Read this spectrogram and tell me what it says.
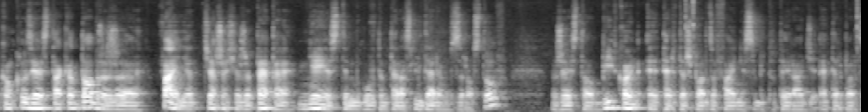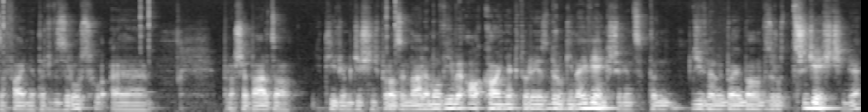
konkluzja jest taka, dobrze, że fajnie, cieszę się, że Pepe nie jest tym głównym teraz liderem wzrostów, że jest to Bitcoin, Ether też bardzo fajnie sobie tutaj radzi, Ether bardzo fajnie też wzrósł, e, proszę bardzo, Ethereum 10%, no ale mówimy o coinie, który jest drugi największy, więc to dziwne by było, jakby on wzrósł 30, nie?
